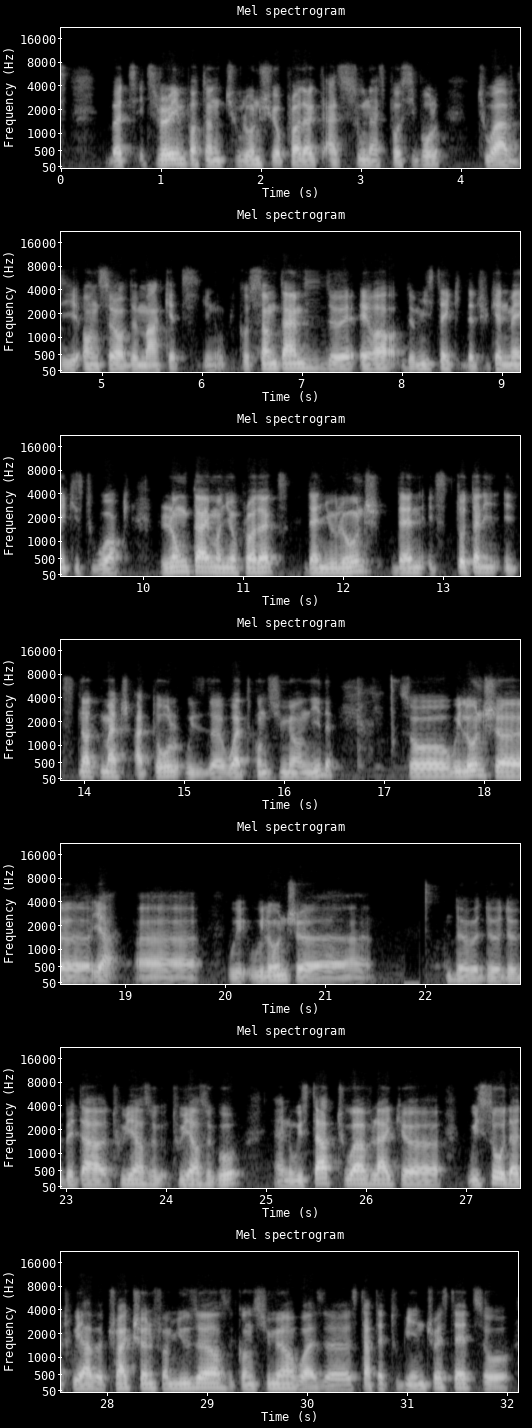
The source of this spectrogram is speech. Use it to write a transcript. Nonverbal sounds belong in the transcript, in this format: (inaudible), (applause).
but it's very important to launch your product as soon as possible to have the answer of the market. You know, because sometimes the error, the mistake that you can make is to work long time on your product, then you launch, then it's totally it's not match at all with the, what consumer need. So we launch, uh, yeah, uh, we we launch uh, the, the the beta two years two years ago, and we start to have like we saw that we have attraction from users. The consumer was started to be interested, so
